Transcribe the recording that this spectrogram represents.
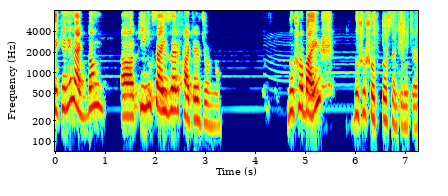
দেখে নিন একদম কিং সাইজের খাটের জন্য। দুশো বাইশ দুশো সত্তর সেন্টিমিটার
